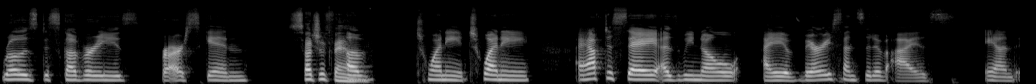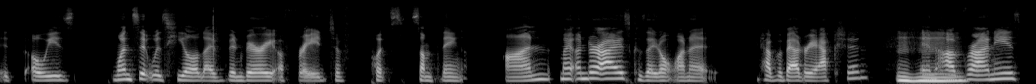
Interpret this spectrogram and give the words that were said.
rose discoveries for our skin Such a fan. of 2020. I have to say, as we know, I have very sensitive eyes, and it's always, once it was healed, I've been very afraid to put something on my under eyes because I don't want to have a bad reaction and Mhm. Aavrani's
